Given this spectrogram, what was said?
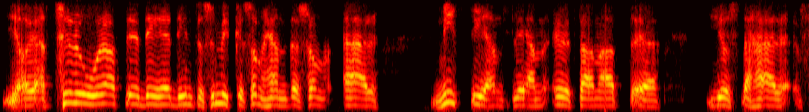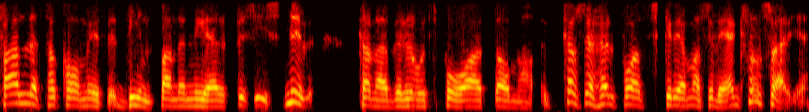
Ja, jag tror att det, det, det är inte så mycket som händer som är mitt egentligen utan att eh, just det här fallet har kommit dimpande ner precis nu kan ha berott på att de kanske höll på att skrämmas iväg från Sverige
